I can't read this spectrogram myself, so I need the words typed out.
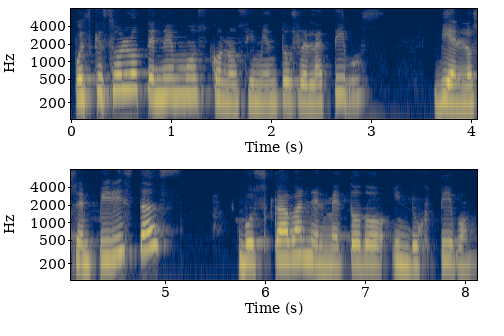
Pues que solo tenemos conocimientos relativos. Bien, los empiristas buscaban el método inductivo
